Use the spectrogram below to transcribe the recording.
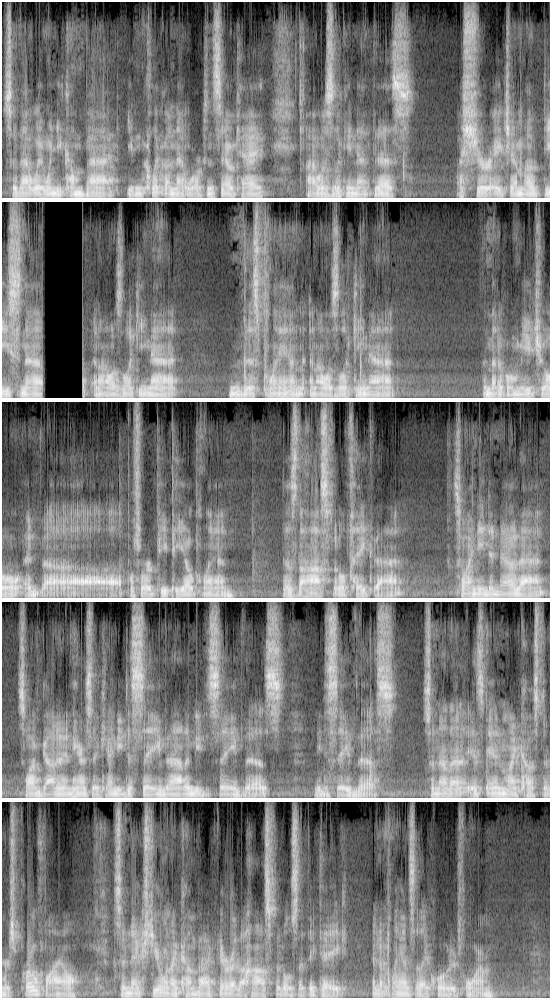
So that way when you come back, you can click on networks and say, okay, I was looking at this Assure HMO DSNP and I was looking at this plan and I was looking at the medical mutual uh, preferred PPO plan. Does the hospital take that? So I need to know that. So I've got it in here. Say, okay, I need to save that. I need to save this. I need to save this. So now that is in my customer's profile. So next year when I come back, there are the hospitals that they take and the plans that I quoted for them.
